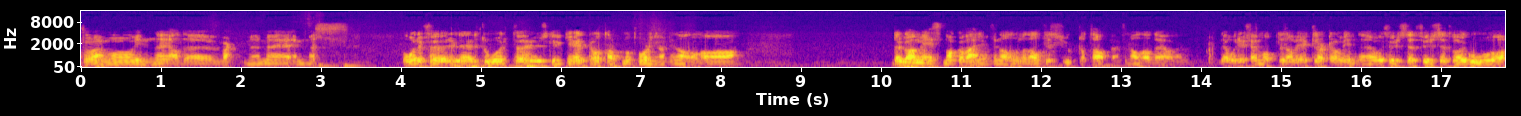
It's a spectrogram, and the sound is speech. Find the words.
få være med å vinne. Jeg hadde vært med med MS året før eller to år før, husker ikke helt, og tapt mot Vålerenga i finalen. Og det ga mersmak å være i en finale, men det er alltid surt å tape en finale. Det, det året i 85 da vi klarte å vinne over Furuset. Furuset var jo gode og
